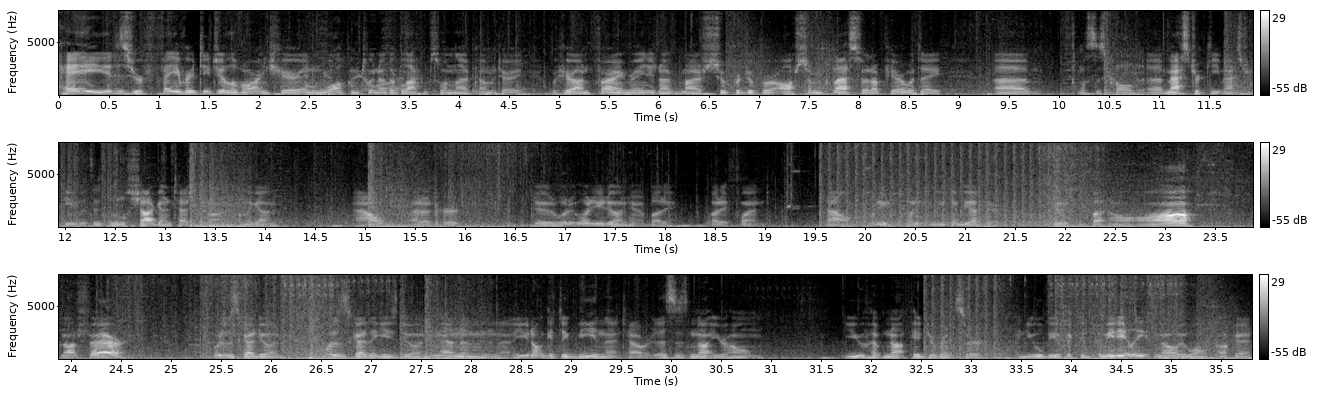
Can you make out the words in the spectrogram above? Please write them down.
Hey, it is your favorite DJ LaVorange here, and welcome to another Black Ops 1 Live commentary. We're here on firing range, and I've my super duper awesome class set up here with a, uh, what's this called? Uh, master key, master key, with a little shotgun attachment on on the gun. Ow, that had to hurt. Dude, what, what are you doing here, buddy? Buddy, friend. Ow, what are you, what are you, you can't be up here. Dude, but, aww, not fair. What is this guy doing? What does this guy think he's doing? No, no, no, no, no. You don't get to be in that tower. This is not your home. You have not paid your rent, sir. And you will be evicted immediately. No, he won't. Okay.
